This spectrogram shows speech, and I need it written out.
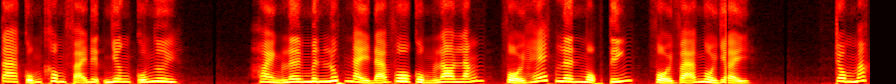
ta cũng không phải địch nhân của ngươi. Hoàng Lê Minh lúc này đã vô cùng lo lắng, vội hét lên một tiếng, vội vã ngồi dậy. Trong mắt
